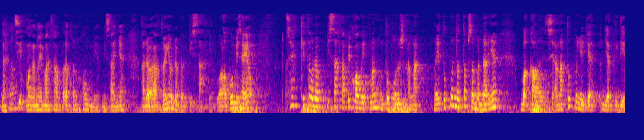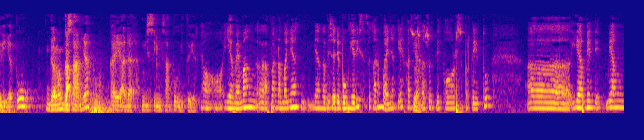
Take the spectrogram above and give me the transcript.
nah Betul. sih mengenai masalah broken home ya misalnya ada orang tuanya udah berpisah ya walaupun misalnya saya kita udah pisah tapi komitmen untuk ngurus anak nah itu pun tetap sebenarnya bakal si anak tuh punya ja- jati dirinya tuh Nggak lengkap. besarnya kayak ada missing satu gitu ya Oh, ya memang eh, apa namanya yang nggak bisa dipungkiri sekarang banyak ya kasus-kasus divorce seperti itu. Eh ya mini- yang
